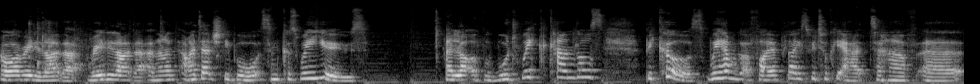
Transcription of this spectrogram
Oh I really like that. Really like that. And I'd, I'd actually bought some because we use a lot of the wood wick candles because we haven't got a fireplace. We took it out to have uh,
